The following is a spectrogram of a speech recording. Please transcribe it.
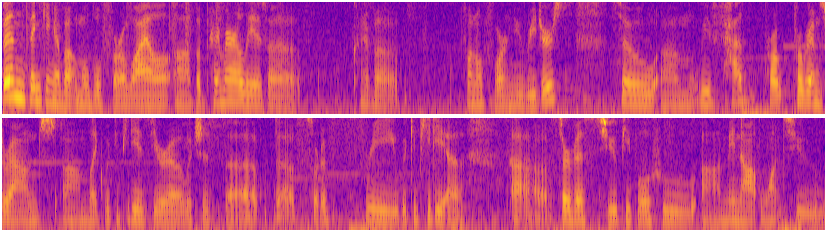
been thinking about mobile for a while, uh, but primarily as a kind of a funnel for new readers. So um, we've had pro programs around um, like Wikipedia Zero, which is the, the sort of free Wikipedia uh, service to people who uh, may not want to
